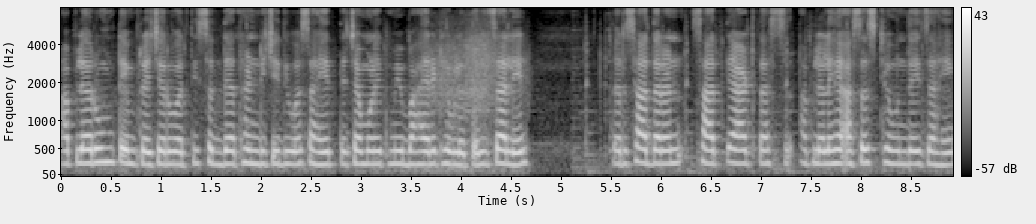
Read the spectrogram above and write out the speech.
आपल्या रूम टेम्परेचरवरती सध्या थंडीचे दिवस आहेत त्याच्यामुळे तुम्ही बाहेर ठेवलं तरी चालेल. तर साधारण सात ते आठ तास आपल्याला हे असंच ठेवून द्यायचं आहे.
